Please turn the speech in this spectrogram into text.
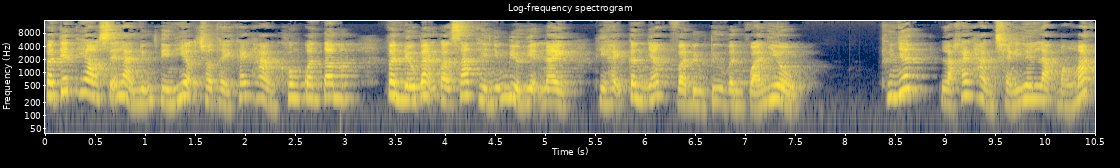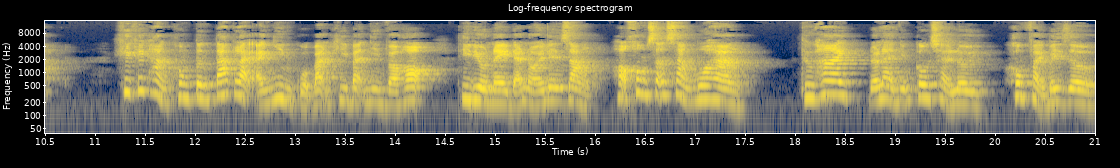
Và tiếp theo sẽ là những tín hiệu cho thấy khách hàng không quan tâm, và nếu bạn quan sát thấy những biểu hiện này thì hãy cân nhắc và đừng tư vấn quá nhiều. Thứ nhất là khách hàng tránh liên lạc bằng mắt. Khi khách hàng không tương tác lại ánh nhìn của bạn khi bạn nhìn vào họ, thì điều này đã nói lên rằng họ không sẵn sàng mua hàng. Thứ hai, đó là những câu trả lời không phải bây giờ.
